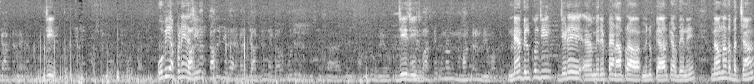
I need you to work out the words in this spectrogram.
ਜਾਗਰਣ ਹੈਗਾ ਜੀ। ਉਹ ਵੀ ਆਪਣੇ ਆ ਜੀ। ਕੱਲ ਜਿਹੜਾ ਹੈਗਾ ਜਾਗਰਣ ਹੈਗਾ ਉਹਦੇ ਵਿੱਚ ਤੁਸੀਂ ਸਾ- ਸ਼ਾਮਲ ਹੋ ਰਹੇ ਹੋ ਜੀ, ਜੀ, ਜੀ। ਵਾਸਤੇ ਉਹਨਾਂ ਨੂੰ ਨਿਮੰਤਰਣ ਦਿਓ ਆਪਣੇ ਮੈਂ ਬਿਲਕੁਲ ਜੀ ਜਿਹੜੇ ਮੇਰੇ ਭੈਣਾ ਭਰਾ ਮੈਨੂੰ ਪਿਆਰ ਕਰਦੇ ਨੇ ਮੈਂ ਉਹਨਾਂ ਦਾ ਬੱਚਾ।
